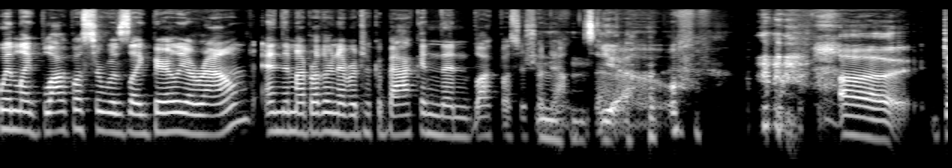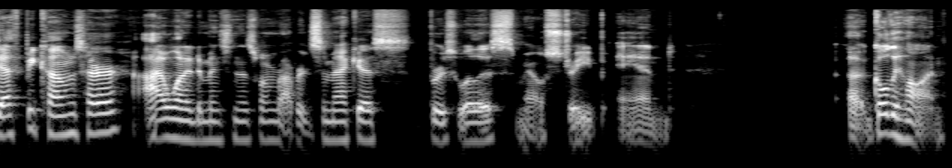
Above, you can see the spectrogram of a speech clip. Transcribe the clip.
when like Blockbuster was like barely around, and then my brother never took it back, and then Blockbuster shut down. Mhm, So yeah. uh, Death Becomes Her. I wanted to mention this one: Robert Zemeckis, Bruce Willis, Meryl Streep, and uh, Goldie Hawn.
